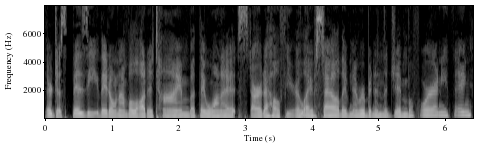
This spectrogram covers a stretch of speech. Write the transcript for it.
they're just busy. They don't have a lot of time, but they want to start a healthier lifestyle. They've never been in the gym before or anything.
